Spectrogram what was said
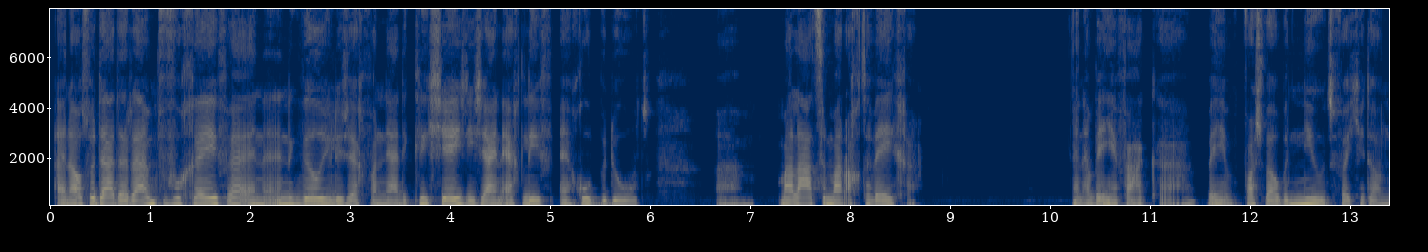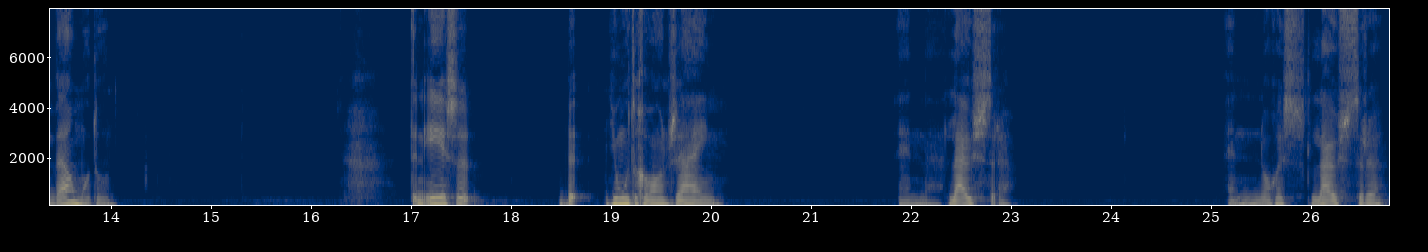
En als we daar de ruimte voor geven, en, en ik wil jullie zeggen van ja, die clichés die zijn echt lief en goed bedoeld, um, maar laat ze maar achterwege. En dan ben je vaak, uh, ben je vast wel benieuwd wat je dan wel moet doen. ten eerste, je moet er gewoon zijn. En uh, luisteren. En nog eens luisteren.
